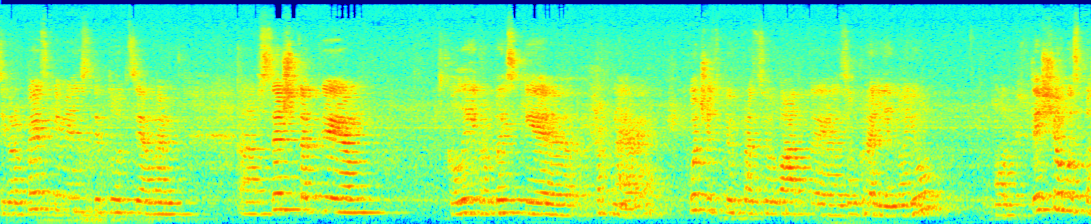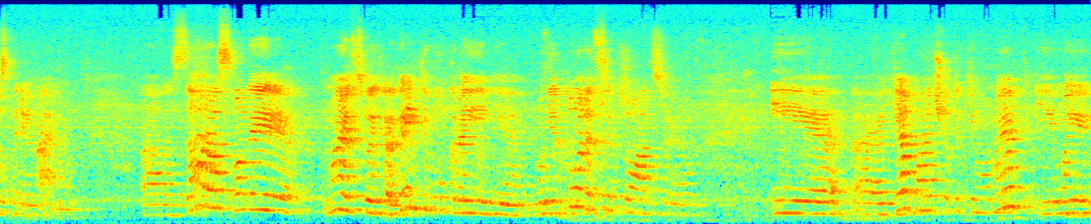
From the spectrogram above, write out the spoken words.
з європейськими інституціями, е, все ж таки, коли європейські партнери хочуть співпрацювати з Україною, от, те, що ми спостерігаємо. Зараз вони мають своїх агентів в Україні, моніторять ситуацію. І е, я бачу такий момент, і мої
